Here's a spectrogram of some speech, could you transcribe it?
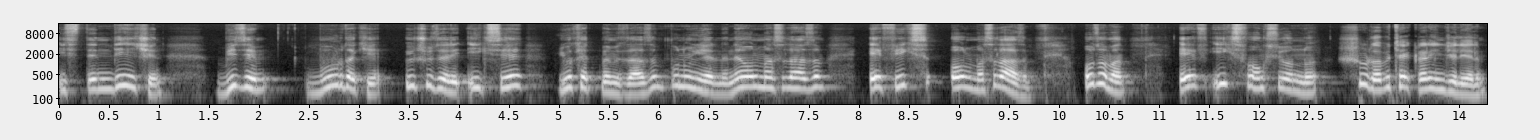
istendiği için bizim buradaki 3 üzeri x'i yok etmemiz lazım. Bunun yerine ne olması lazım? fx olması lazım. O zaman fx fonksiyonunu şurada bir tekrar inceleyelim.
